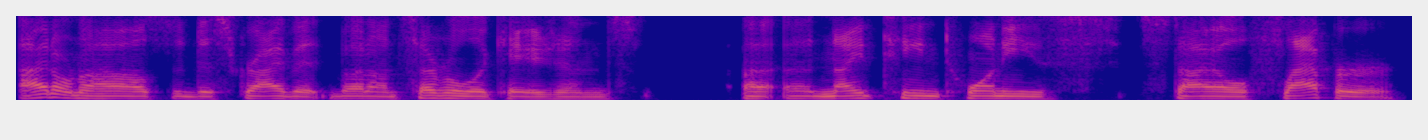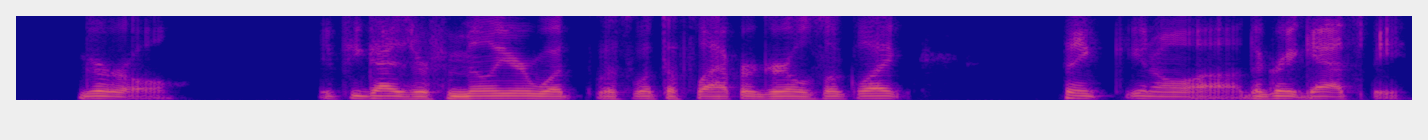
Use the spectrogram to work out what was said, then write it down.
I don't know how else to describe it, but on several occasions, a, a 1920s style flapper girl. If you guys are familiar with, with what the flapper girls look like, think, you know, uh, the Great Gatsby.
